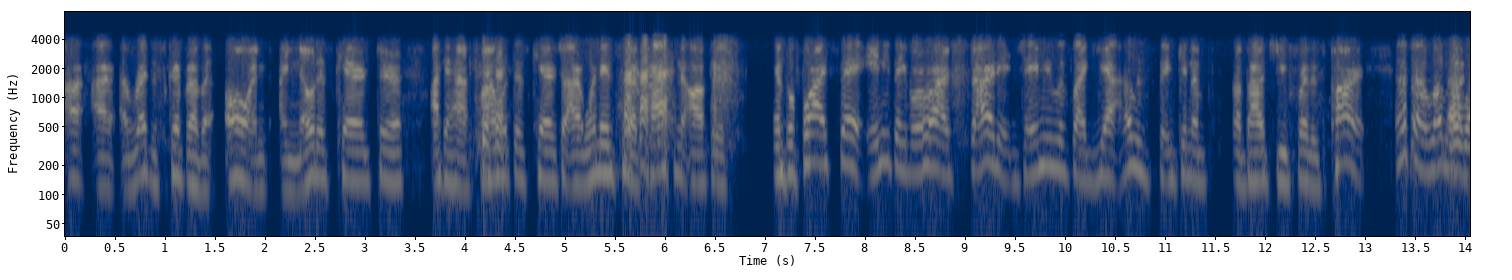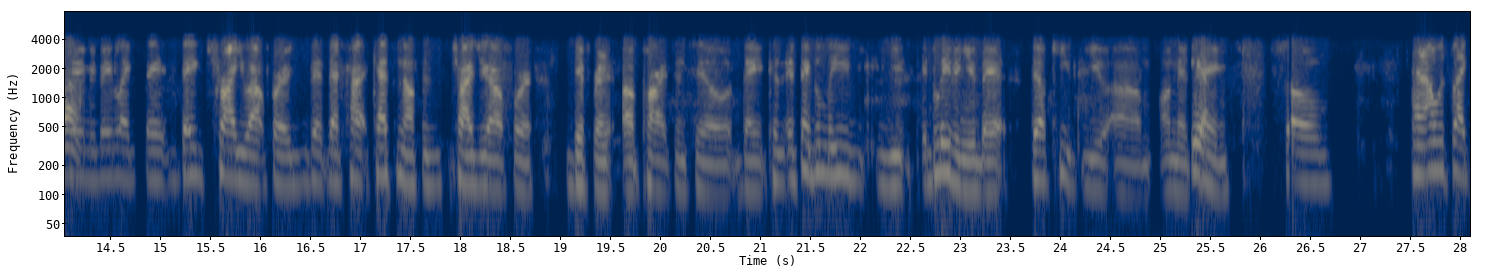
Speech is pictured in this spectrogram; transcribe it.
I, I read the script. And I was like, oh, I I know this character. I can have fun with this character. I went into a casting office, and before I said anything, before I started, Jamie was like, yeah, I was thinking of, about you for this part. That's what I love oh, about oh, wow. Jamie. They like they they try you out for that that office tries you out for different uh, parts until they because if they believe you believe in you, they they'll keep you um on their yeah. thing. So and I was like,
